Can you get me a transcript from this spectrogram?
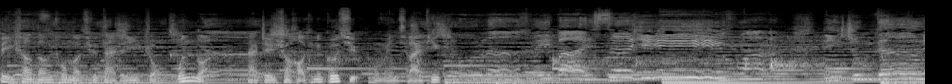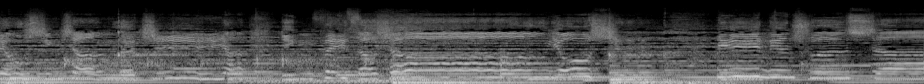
悲伤当中呢，却带着一种温暖。那这一首好听的歌曲，我们一起来听。旧了黑白色衣花，你种的流星长了枝桠，莺飞草长，又是一年春夏。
